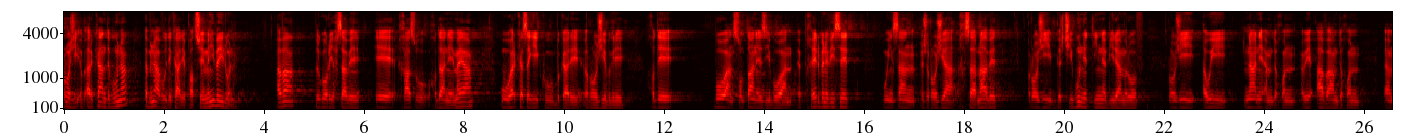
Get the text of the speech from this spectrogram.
ڕۆژی ئەب ئەرکان دەبوونە ئەب دەکاری پاتشێ منی بەیرونە. ئەوە لەگۆڕی حسابێ خاص و خدا نێمەیە و هەر کەسەکی و بکارێ ڕۆژی بگرێ خودێ بۆوان سلتان ئێزی بۆوان خێر بنویسێت و ئینسان ژ ڕۆژیا خسار نابێت. ڕۆژی برچیبوونت اینە بیرا مرۆڤ. ڕۆژی ئەوی نانێ ئەم دەخۆن ئەوێ ئاوا ئەم دەخۆن. ئەم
